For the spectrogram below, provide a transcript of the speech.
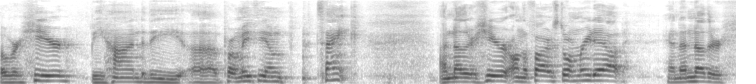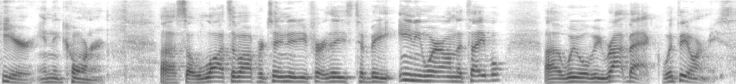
over here behind the uh, Promethium tank, another here on the Firestorm redoubt, and another here in the corner. Uh, so lots of opportunity for these to be anywhere on the table. Uh, we will be right back with the armies.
